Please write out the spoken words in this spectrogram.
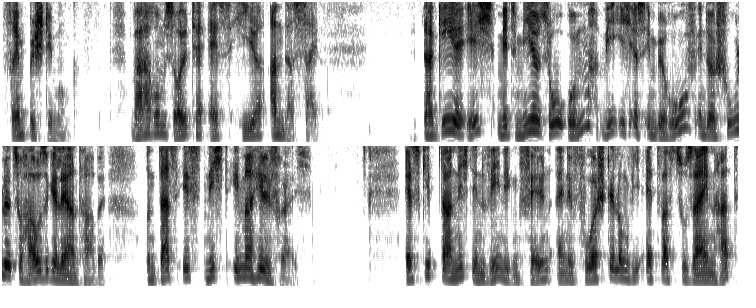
Fremdbestimmung. Warum sollte es hier anders sein? Da gehe ich mit mir so um, wie ich es im Beruf, in der Schule, zu Hause gelernt habe. Und das ist nicht immer hilfreich. Es gibt da nicht in wenigen Fällen eine Vorstellung, wie etwas zu sein hat,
